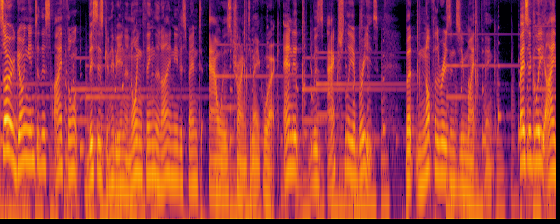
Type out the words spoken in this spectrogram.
So, going into this, I thought this is going to be an annoying thing that I need to spend hours trying to make work, and it was actually a breeze. But not for the reasons you might think. Basically, I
